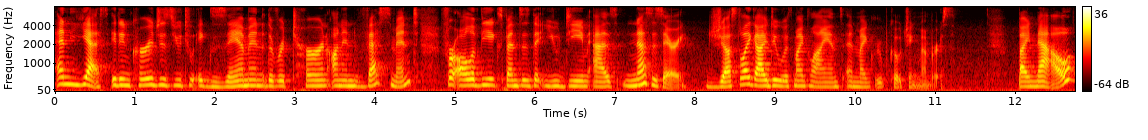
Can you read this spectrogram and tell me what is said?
And yes, it encourages you to examine the return on investment for all of the expenses that you deem as necessary just like I do with my clients and my group coaching members. By now,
